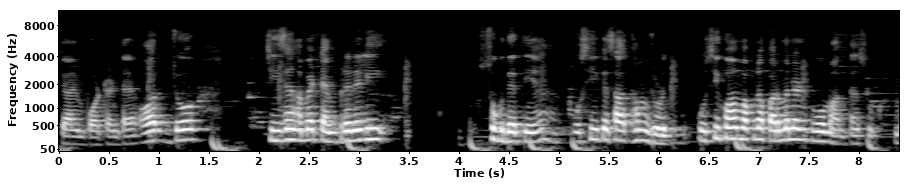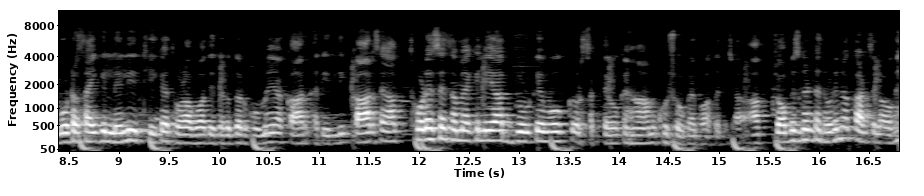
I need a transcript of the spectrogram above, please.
क्या इम्पोर्टेंट है। और जो चीज़ें हमें टेम्परेली सुख देती हैं उसी के साथ हम जुड़ उसी को हम अपना परमानेंट वो मानते हैं सुख। मोटरसाइकिल ले ली ठीक है थोड़ा बहुत इधर उधर घूमे या कार खरीद ली। कार से आप थोड़े से समय के लिए आप जुड़ के वो कर सकते हो कि हाँ हम खुश हो गए बहुत अच्छा। आप 24 घंटे थोड़ी ना कार चलाओगे।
